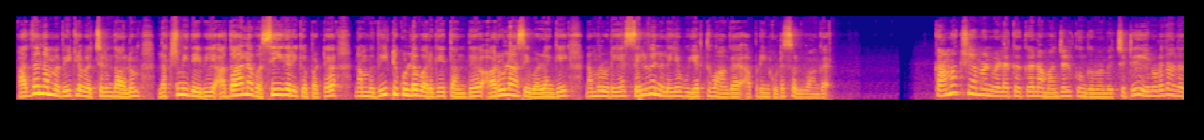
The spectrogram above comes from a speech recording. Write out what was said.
அதை நம்ம வீட்டில் வச்சுருந்தாலும் லக்ஷ்மி தேவி அதால் வசீகரிக்கப்பட்டு நம்ம வீட்டுக்குள்ளே வருகை தந்து அருளாசி வழங்கி நம்மளுடைய செல்வ நிலையை உயர்த்துவாங்க அப்படின்னு கூட சொல்லுவாங்க. காமாட்சி அம்மன் விளக்குக்கு நான் மஞ்சள் குங்குமம் வச்சுட்டு என்னோடது அந்த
